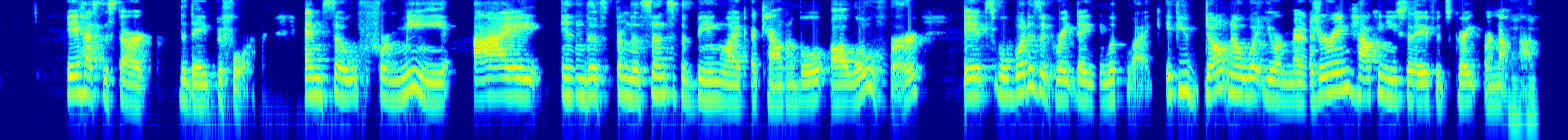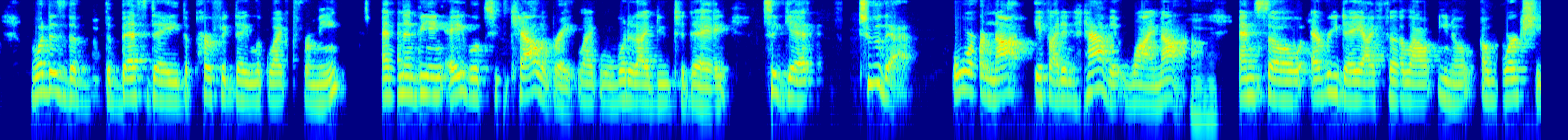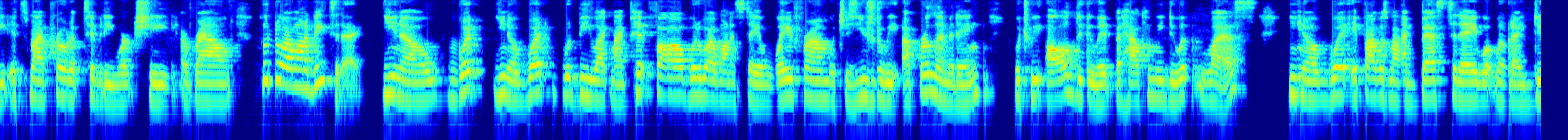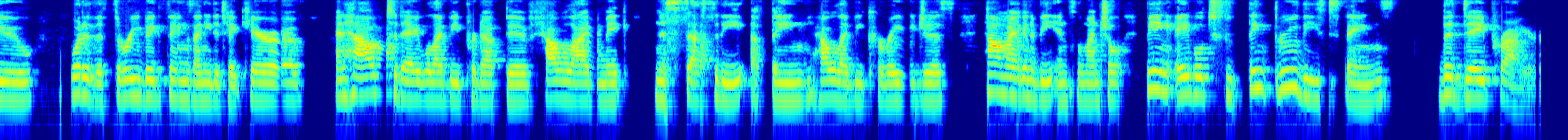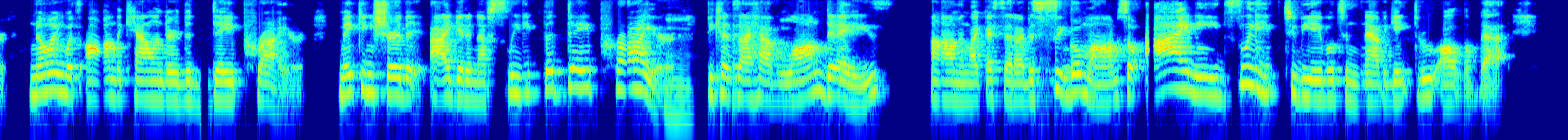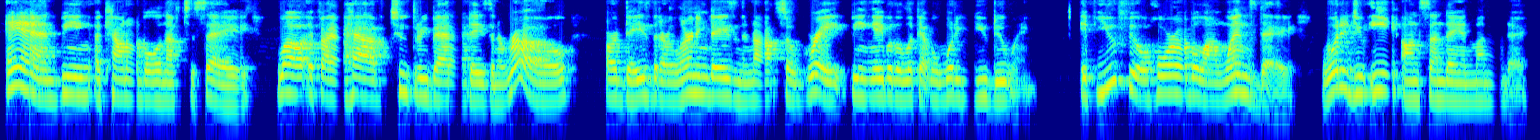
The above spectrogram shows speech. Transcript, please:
it has to start the day before. And so, for me, I in the from the sense of being like accountable all over it's well what does a great day look like if you don't know what you're measuring how can you say if it's great or not mm-hmm. what does the the best day the perfect day look like for me and then being able to calibrate like, well, what did I do today to get to that? Or not, if I didn't have it, why not? Mm-hmm. And so every day I fill out, you know, a worksheet. It's my productivity worksheet around who do I want to be today? You know what you know what would be like my pitfall? What do i want to stay away from? Which is usually upper limiting which we all do it but how can we do it less? You know what if i was my best today what would i do? What are the three big things i need to take care of? And how today will i be productive? How will i make necessity a thing? How will i be courageous? How am i going to be influential? Being able to think through these things the day prior knowing what's on the calendar the day prior, making sure that I get enough sleep the day prior mm. because I have long days. Um, and like I said, I'm a single mom. So I need sleep to be able to navigate through all of that and being accountable enough to say, well, if I have two, three bad days in a row, or days that are learning days and they're not so great, being able to look at, well, what are you doing? If you feel horrible on Wednesday, what did you eat on Sunday and Monday?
